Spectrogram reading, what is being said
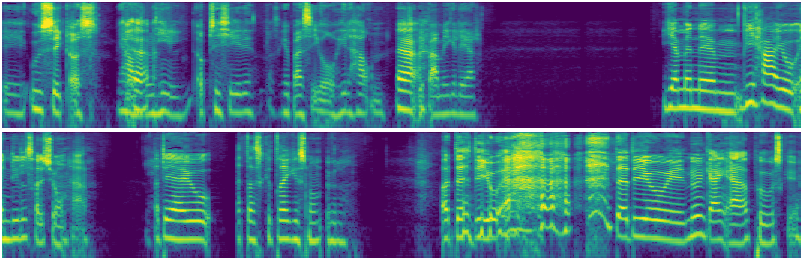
øh, udsigt også. Vi har Ja. ja. sådan helt op til 6. Og så kan vi bare se over hele havnen. Ja. Det er bare mega lært. Jamen, øh, vi har jo en lille tradition her. Og det er jo, at der skal drikkes nogle øl. Og da det jo er, da det jo øh, nu engang er påske,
